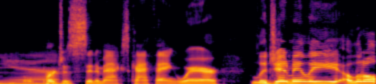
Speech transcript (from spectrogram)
Yeah. purchase Cinemax kind of thing where legitimately a little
